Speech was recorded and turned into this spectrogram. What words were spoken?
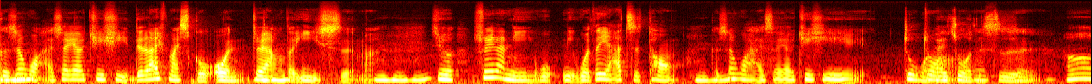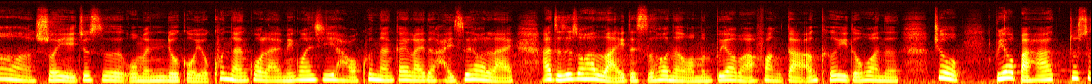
可是我还是要继续，the life must go on 这样的意思嘛，就虽然你我你我的牙齿痛，可是我还是要继续。做我该做的事。啊，所以就是我们如果有困难过来没关系，好困难该来的还是要来。啊，只是说他来的时候呢，我们不要把它放大，可以的话呢，就不要把它就是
